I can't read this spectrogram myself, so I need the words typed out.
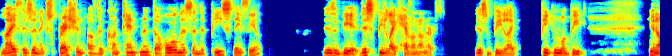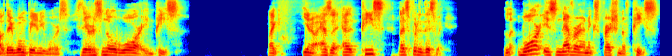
life is an expression of the contentment the wholeness and the peace they feel this would be this would be like heaven on earth. This would be like people will be you know there won't be any wars. There is no war in peace. Like you know as a as peace let's put it this way. War is never an expression of peace.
